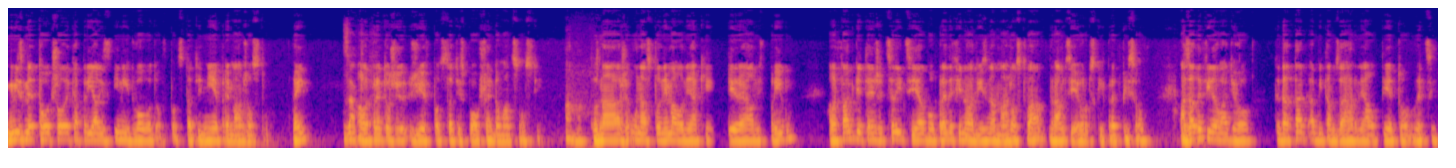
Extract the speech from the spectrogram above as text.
my by sme toho človeka prijali z iných dôvodov, v podstate nie pre manželstvo. Hej? Ale preto, že žije v podstate v spoločnej domácnosti. Aha. To znamená, že u nás to nemalo nejaký reálny vplyv, ale fakt je ten, že celý cieľ bol predefinovať význam manželstva v rámci európskych predpisov a zadefinovať ho teda tak, aby tam zahrňal tieto veci.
